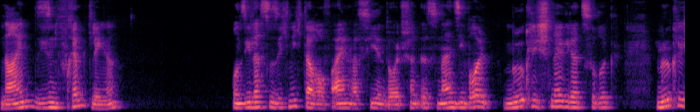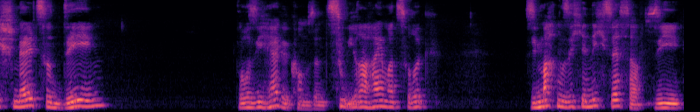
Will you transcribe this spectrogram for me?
Nein, sie sind Fremdlinge und sie lassen sich nicht darauf ein, was hier in Deutschland ist. Nein, sie wollen möglichst schnell wieder zurück. Möglichst schnell zu dem, wo sie hergekommen sind, zu ihrer Heimat zurück. Sie machen sich hier nicht sesshaft. Sie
